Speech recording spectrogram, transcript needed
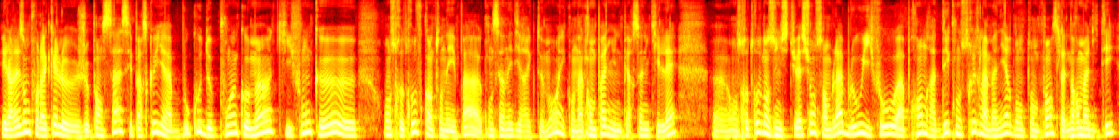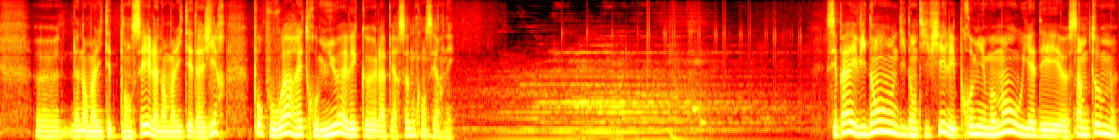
Et la raison pour laquelle je pense ça, c'est parce qu'il y a beaucoup de points communs qui font que on se retrouve quand on n'est pas concerné directement et qu'on accompagne une personne qui l'est, on se retrouve dans une situation semblable où il faut apprendre à déconstruire la manière dont on pense la normalité, la normalité de penser, la normalité d'agir, pour pouvoir être au mieux avec la personne concernée. C'est pas évident d'identifier les premiers moments où il y a des euh, symptômes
